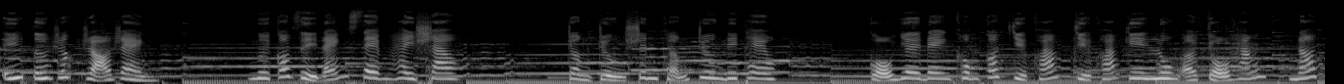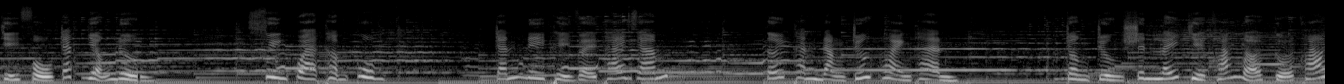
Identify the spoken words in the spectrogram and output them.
Ý tứ rất rõ ràng. Ngươi có gì đáng xem hay sao? Trần Trường Sinh khẩn trương đi theo. Cổ dê đen không có chìa khóa Chìa khóa kia luôn ở chỗ hắn, Nó chỉ phụ trách dẫn đường. Xuyên qua thầm cung, Tránh đi thị vệ thái giám, Tới thanh đằng trước hoàn thành. Trần Trường Sinh lấy chìa khóa mở cửa khóa,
